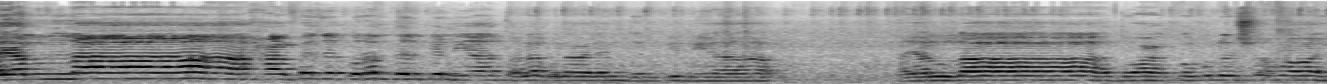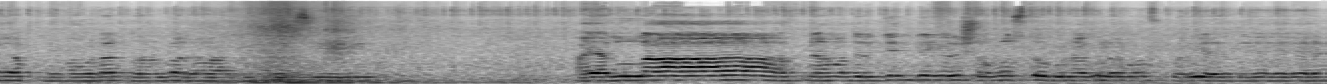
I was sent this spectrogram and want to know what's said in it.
আয় আল্লাহ হাফেজ কোরআনদেরকে নিয়া তালাবুল আলমদেরকে নিয়া আয় আল্লাহ দোয়া কবুলের সময় আপনি মাওলার দরবারে হাত উঠেছি আয় আল্লাহ আপনি আমাদের জিন্দগির সমস্ত গুণাগুলো মাফ করিয়ে দেন।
